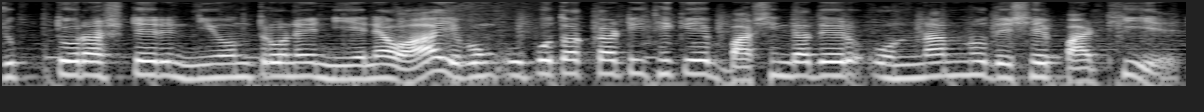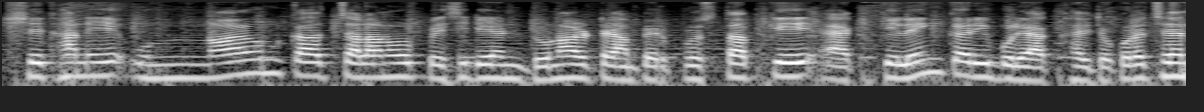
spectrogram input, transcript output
যুক্তরাষ্ট্রের নিয়ন্ত্রণে নিয়ে নেওয়া এবং উপত্যকাটি থেকে বাসিন্দাদের অন্যান্য দেশে পাঠিয়ে সেখানে উন্নয়ন কাজ চালানোর প্রেসিডেন্ট ডোনাল্ড ট্রাম্পের প্রস্তাবকে এক কেলেঙ্কারি বলে আখ্যায়িত করেছেন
